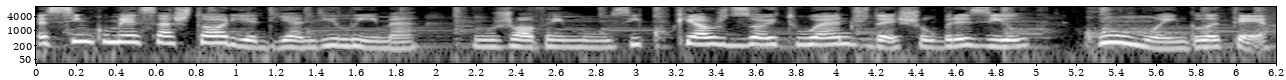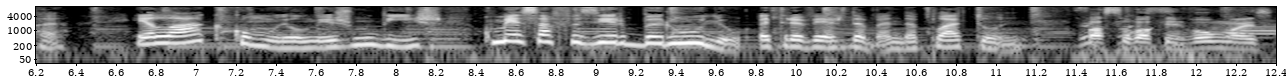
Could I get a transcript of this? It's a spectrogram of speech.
Assim começa a história de Andy Lima, um jovem músico que aos 18 anos deixa o Brasil rumo à Inglaterra. É lá que, como ele mesmo diz, começa a fazer barulho através da banda Platoon. Faço rock and roll, mas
